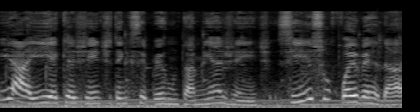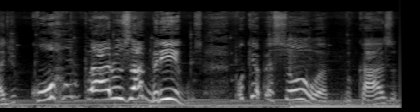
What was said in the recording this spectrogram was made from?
E aí é que a gente tem que se perguntar, minha gente, se isso foi verdade, corram para os abrigos, porque a pessoa, no caso,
